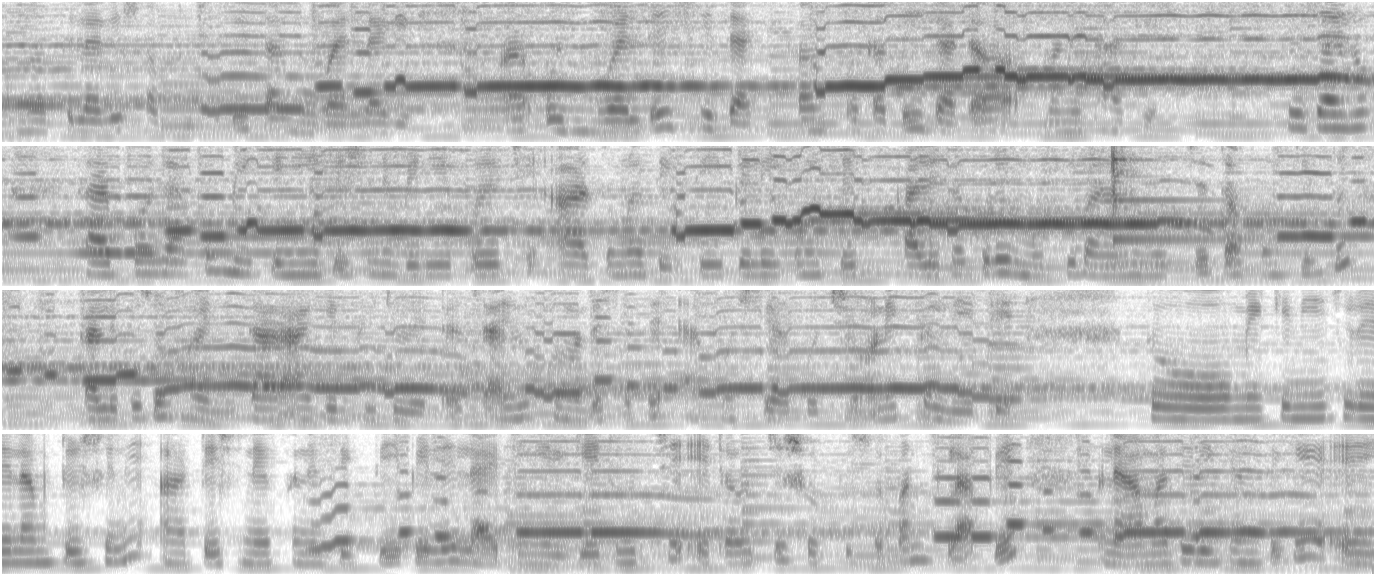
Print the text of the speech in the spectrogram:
ঘুমাতে লাগে সব কিছুতেই তার মোবাইল লাগে। আর ওই মোবাইলটাই সে দেখে, কারণ ওটাতেই ডাটা মানে থাকে। তো যাই হোক, তারপর দেখো মেয়েকে নিয়ে টিউশনে বেরিয়ে পড়েছি। আর তোমরা দেখতেই পেলে এখানে কালী ঠাকুরের মূর্তি বানানো হচ্ছে, তখন কিন্তু কালী পুজো হয়নি, তার আগের ভিডিও এটা। যাই হোক, তোমাদের সাথে এখন শেয়ার করছি, অনেকটা লেটে তো মেয়েকে নিয়ে চলে এলাম টিউশনে আর টিউশনে এখানে দেখতেই পেলে লাইটিংয়ের গেট হচ্ছে, এটা হচ্ছে শক্তি সোপান ক্লাবে মানে আমাদের এখান থেকে এই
